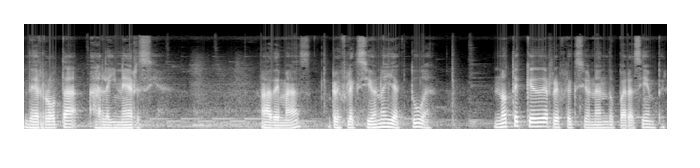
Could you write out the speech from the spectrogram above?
derrota a la inercia. Además, reflexiona y actúa. No te quedes reflexionando para siempre.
